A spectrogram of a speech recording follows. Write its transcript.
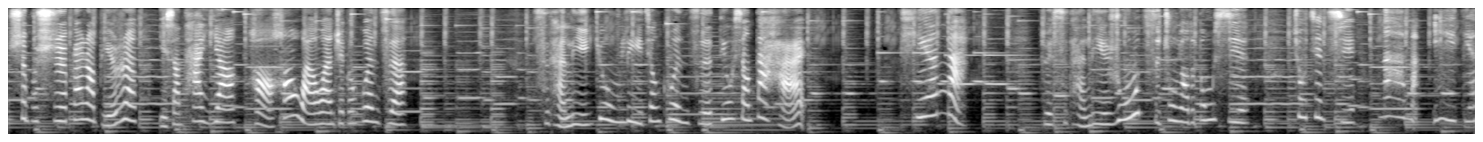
是不是该让别人也像他一样好好玩玩这根棍子？斯坦利用力将棍子丢向大海。天哪！对斯坦利如此重要的东西，就溅起那么一点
